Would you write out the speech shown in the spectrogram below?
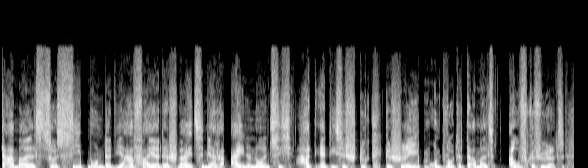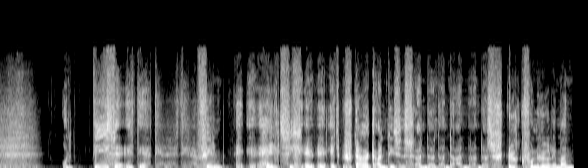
Damals zur 700-Jahr-Feier der Schweiz im Jahre 91 hat er dieses Stück geschrieben und wurde damals aufgeführt. Und diese, der, der, der Film hält sich äh, äh, stark an dieses, an, an, an, das Stück von Hürlimann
